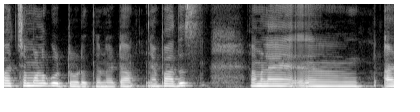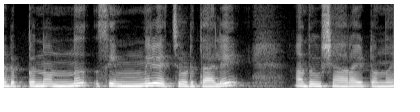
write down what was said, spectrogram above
പച്ചമുളകും ഇട്ട് കൊടുക്കണം കേട്ടോ. അപ്പോൾ അത് നമ്മളെ അടുപ്പിൽ നിന്ന് ഒന്ന് സിമ്മിൽ വെച്ച് കൊടുത്താൽ അത് ഉഷാറായിട്ടൊന്ന്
